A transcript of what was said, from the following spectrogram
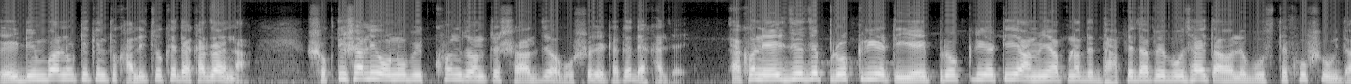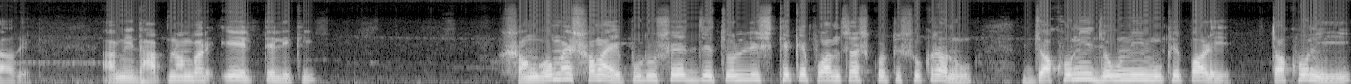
এই ডিম্বাণুটি কিন্তু খালি চোখে দেখা যায় না। শক্তিশালী অনুবীক্ষণ যন্ত্রের সাহায্যে অবশ্যই এটাকে দেখা যায়। এখন এই যে যে প্রক্রিয়াটি, এই প্রক্রিয়াটি আমি আপনাদের ধাপে ধাপে বোঝাই তাহলে বুঝতে খুব সুবিধা হবে। আমি ধাপ নম্বর এতে লিখি, সঙ্গমের সময় পুরুষের যে চল্লিশ থেকে পঞ্চাশ কোটি শুক্রাণু যখনই যৌনি মুখে পড়ে তখনই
